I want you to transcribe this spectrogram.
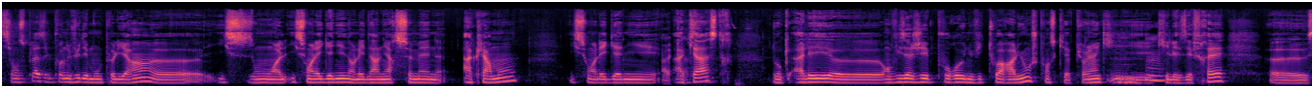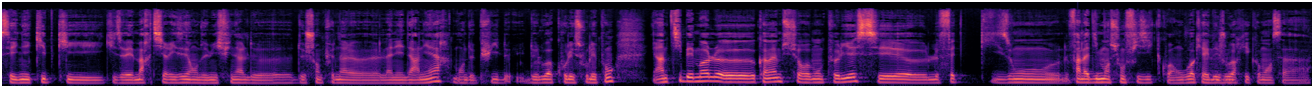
Si on se place du point de vue des Montpelliérains, euh, ils, sont, ils sont allés gagner dans les dernières semaines à Clermont. Ils sont allés gagner à, Castres. Donc aller euh, envisager pour eux une victoire à Lyon, je pense qu'il n'y a plus rien qui, mm. qui les effraie. Euh, c'est une équipe qu'ils qui avaient martyrisé en demi-finale de, de, championnat euh, l'année dernière. Bon, depuis, de, de l'eau a coulé sous les ponts. Il y a un petit bémol euh, quand même sur Montpellier, c'est euh, le fait qu'ils ont, enfin la dimension physique. Quoi. On voit qu'il y a des mm. joueurs qui commencent à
